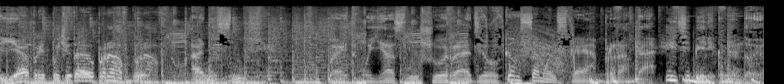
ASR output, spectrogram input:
Я предпочитаю правду, правду, а не слухи. Поэтому я слушаю радио «Комсомольская правда». И тебе рекомендую.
